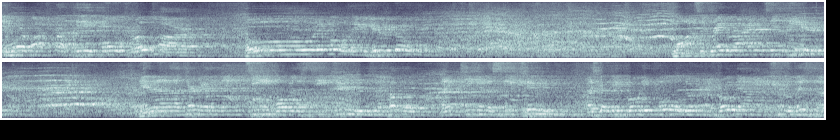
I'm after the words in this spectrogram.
in your Foxcroft PA Colts Rotar. Holy moly, here we go. Lots of great riders in here. In uh, a tournament of 19 over the C2, losing a couple. 19 in the C2. That's going to be Brody Cole doing a throwdown in Chula Vista.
